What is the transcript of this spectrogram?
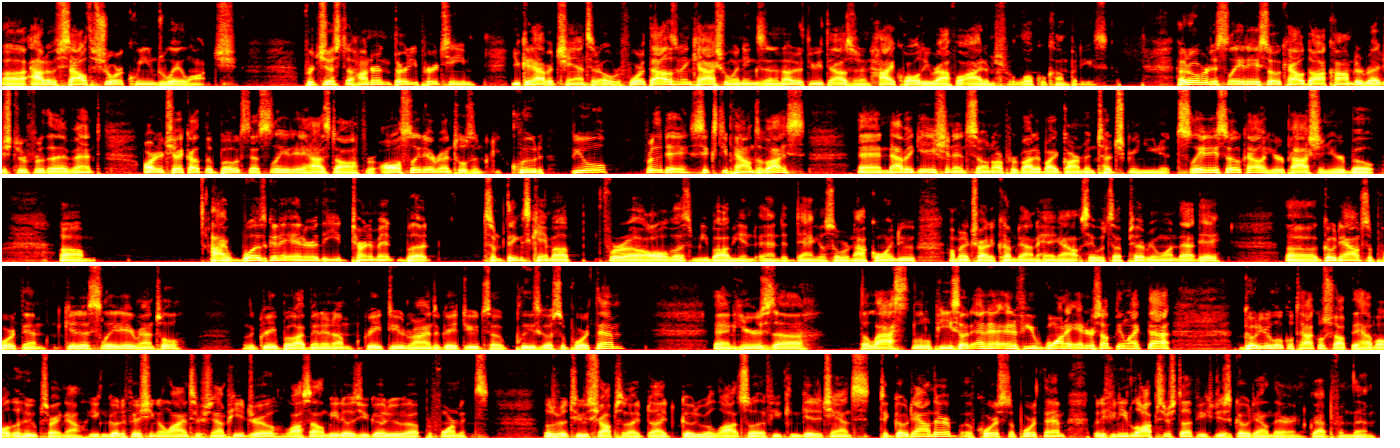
uh, out of South Shore Queensway Launch. For just 130 per team, you could have a chance at over 4,000 in cash winnings and another 3,000 in high quality raffle items for local companies. Head over to SlayDaySoCal.com to register for the event or to check out the boats that Slayday has to offer. All Slayday rentals include fuel for the day, 60 pounds of ice, and navigation and sonar provided by Garmin touchscreen unit. Slayday SoCal, your passion, your boat. Um, I was going to enter the tournament, but some things came up for uh, all of us, me, Bobby, and, and Daniel. So we're not going to. I'm going to try to come down and hang out, say what's up to everyone that day. Uh, go down, support them, get a Slay Day rental. The great boat, I've been in them. Great dude. Ryan's a great dude. So please go support them. And here's uh, the last little piece. And, and, if you want to enter something like that, go to your local tackle shop. They have all the hoops right now. You can go to Fishing Alliance or San Pedro, Los Alamitos. You go to uh, Performance. Those are the two shops that I'd, I'd, go to a lot. So if you can get a chance to go down there, of course, support them. But if you need lobster stuff, you can just go down there and grab from them.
